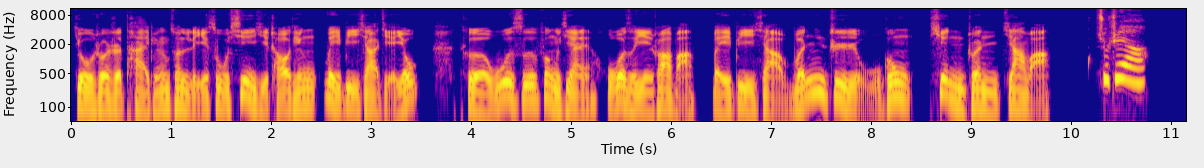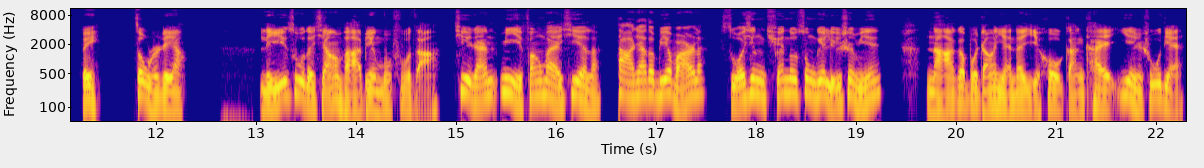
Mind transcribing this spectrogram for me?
就说是太平村李素心系朝廷，为陛下解忧，特无私奉献活字印刷法，为陛下文治武功添砖加瓦。就这样？对，就是这样。李素的想法并不复杂，既然秘方外泄了，大家都别玩了，索性全都送给李世民。哪个不长眼的以后敢开印书店，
